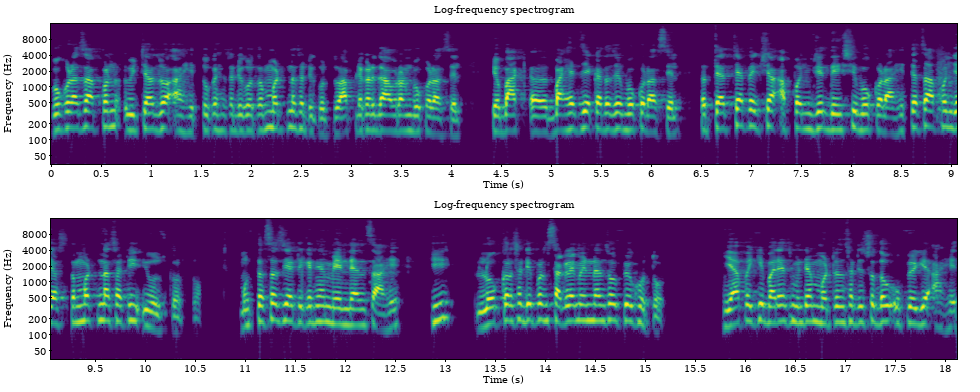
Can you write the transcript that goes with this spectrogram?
बोकडाचा आपण विचार जो आहे तो कशासाठी करतो? मटणासाठी करतो. आपल्याकडे गावरान बोकड असेल किंवा बाहेरचे एखादा जे बोकड असेल तर त्याच्यापेक्षा आपण जे देशी बोकड आहे त्याचा आपण जास्त मटणासाठी यूज करतो. मग तसंच या ठिकाणी ह्या मेंढ्यांचं आहे की लोकरसाठी पण सगळ्या मेंढ्यांचा उपयोग होतो. यापैकी बऱ्याच मेंढ्या मटनसाठी सुद्धा उपयोगी आहेत.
